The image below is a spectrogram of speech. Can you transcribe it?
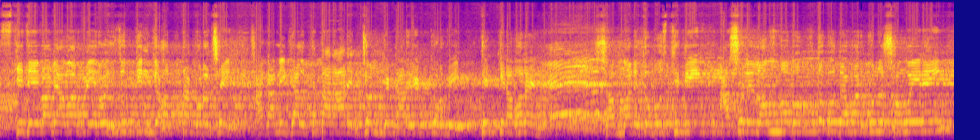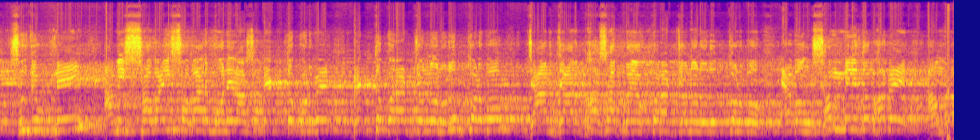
আজকে যেভাবে আমার ভাই রহিজুদ্দিনকে হত্যা করেছে, আগামীকালকে তারা আরেকজনকে টার্গেট করবে, ঠিক কিনা বলেন? সম্মানিত উপস্থিতি, আসলে লম্বা বক্তব্য দেওয়ার কোনো সময় নেই, সুযোগ নেই, আমি সবাই সবার মনের আশা ব্যক্ত করবে, ব্যক্ত করার জন্য অনুরোধ করব, যার যার ভাষা প্রয়োগ করার জন্য অনুরোধ করব, এবং সম্মিলিতভাবে আমরা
